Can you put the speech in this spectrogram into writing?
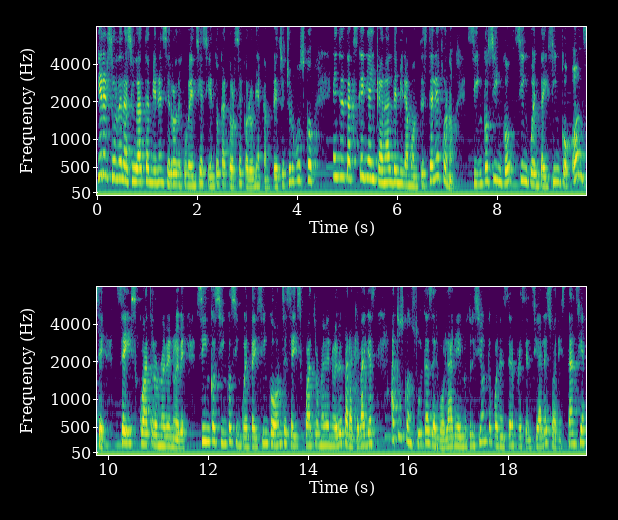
y en el sur de la ciudad también en Cerro de Juvencia 114 Colonia Campestre Churbusco entre Taxqueña y Canal de Miramontes. Teléfono 55 55 11 6499 55 55 11 6499 para que vayas a tus consultas de herbolaria y nutrición que pueden ser presenciales o a distancia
